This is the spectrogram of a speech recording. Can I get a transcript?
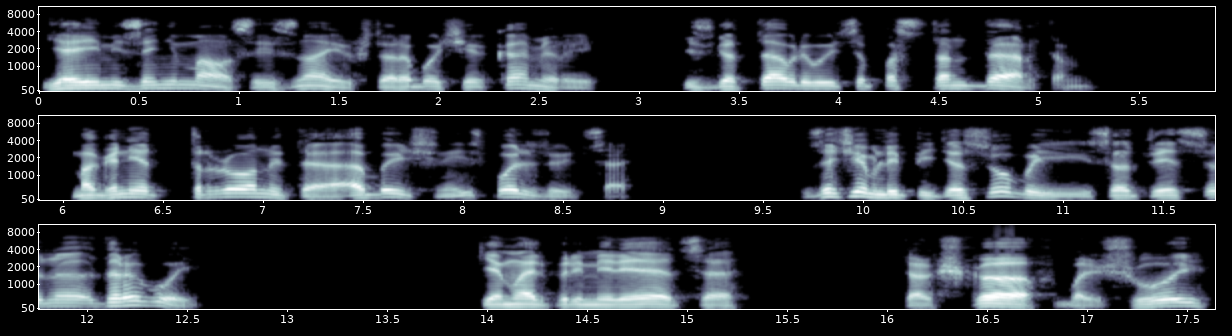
я ими занимался и знаю, что рабочие камеры изготавливаются по стандартам. Магнетроны-то обычно используются. Зачем лепить особый и, соответственно, дорогой? Кемаль примеряется. Так шкаф большой.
